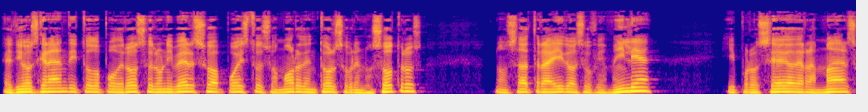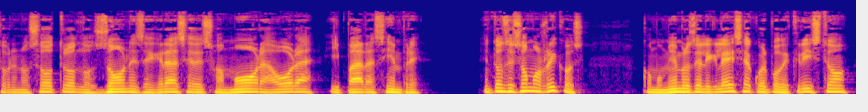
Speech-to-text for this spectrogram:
El Dios grande y todopoderoso del universo ha puesto su amor redentor sobre nosotros, nos ha traído a su familia y procede a derramar sobre nosotros los dones de gracia de su amor ahora y para siempre. Entonces somos ricos, como miembros de la Iglesia, cuerpo de Cristo,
